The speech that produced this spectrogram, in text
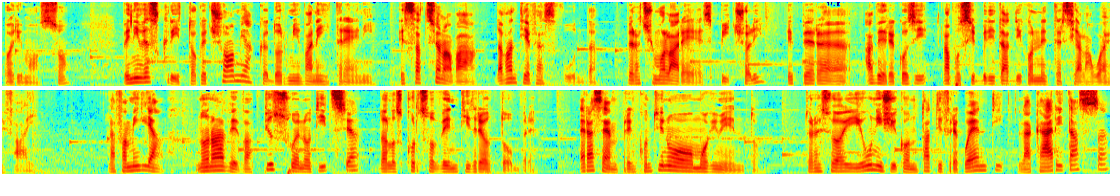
poi rimosso, veniva scritto che Chomiak dormiva nei treni e stazionava davanti ai fast food per accumulare spiccioli e per eh, avere così la possibilità di connettersi alla wifi. La famiglia non aveva più sue notizie dallo scorso 23 ottobre. Era sempre in continuo movimento. Tra i suoi unici contatti frequenti, la Caritas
